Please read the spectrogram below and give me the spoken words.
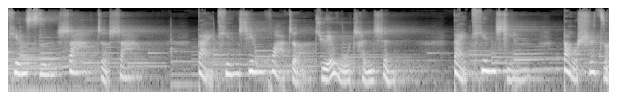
天师杀者杀。待天仙化者绝无成圣，待天行道师者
